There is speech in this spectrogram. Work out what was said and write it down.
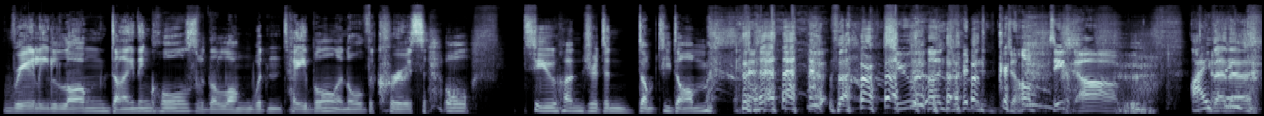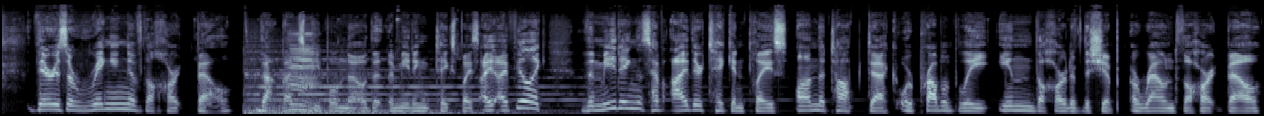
really long dining halls with a long wooden table, and all the crew is all two hundred and Dumpty Dom. 200 and Dumpty Dom. I That, think uh, there is a ringing of the heart bell that lets Hmm. people know that a meeting takes place. I, I feel like the meetings have either taken place on the top deck or probably in the heart of the ship around the heart bell.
